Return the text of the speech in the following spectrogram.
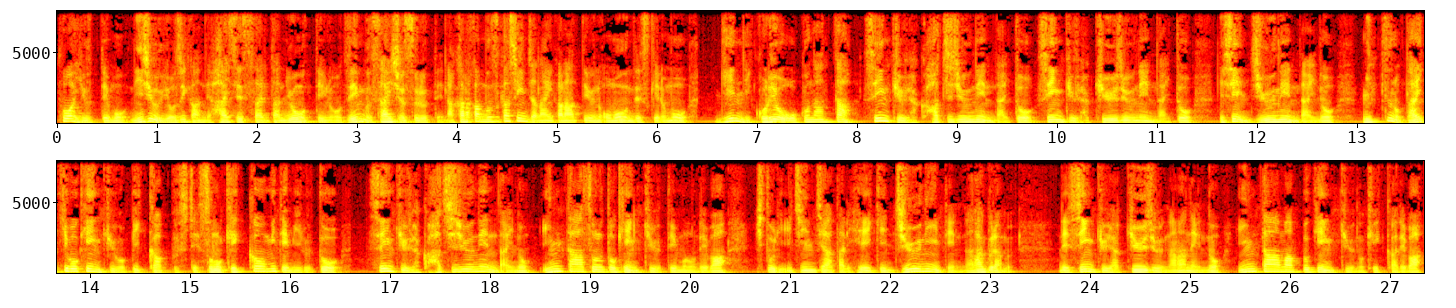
とは言っても24時間で排泄された尿っていうのを全部採取するってなかなか難しいんじゃないかなっていうのを思うんですけども、現にこれを行った1980年代と1990年代と2010年代の3つの大規模研究をピックアップしてその結果を見てみると、1980年代のインターソルト研究っていうものでは、1人1日あたり平均 12.7g、で、1997年のインターマップ研究の結果では、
